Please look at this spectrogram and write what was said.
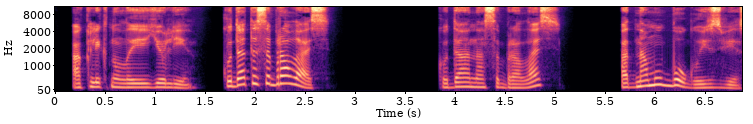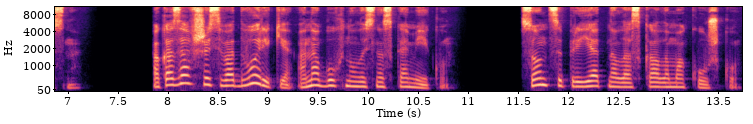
— окликнула ее Ли. «Куда ты собралась?» Куда она собралась? Одному Богу известно. Оказавшись во дворике, она бухнулась на скамейку. Солнце приятно ласкало макушку,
